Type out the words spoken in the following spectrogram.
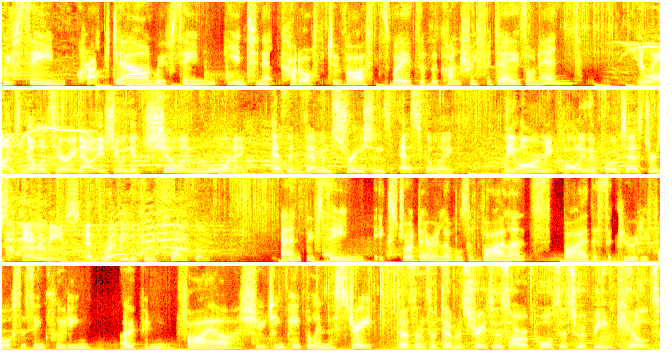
We've seen crackdown, we've seen the internet cut off to vast swathes of the country for days on end. Iran's military now issuing a chilling warning as the demonstrations escalate. The army calling the protesters enemies and threatening to confront them. And we've seen extraordinary levels of violence by the security forces, including open fire, shooting people in the streets. Dozens of demonstrators are reported to have been killed,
